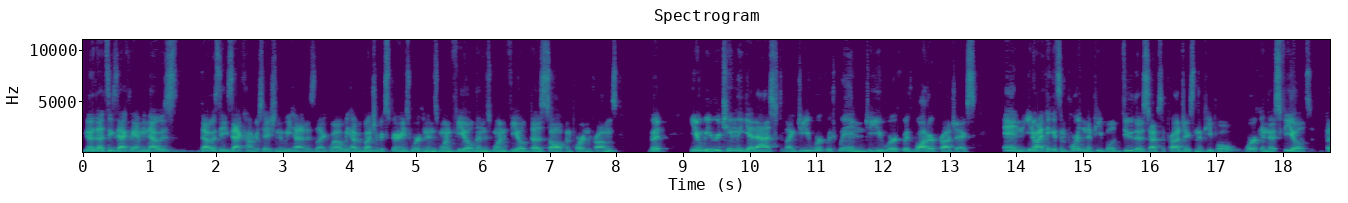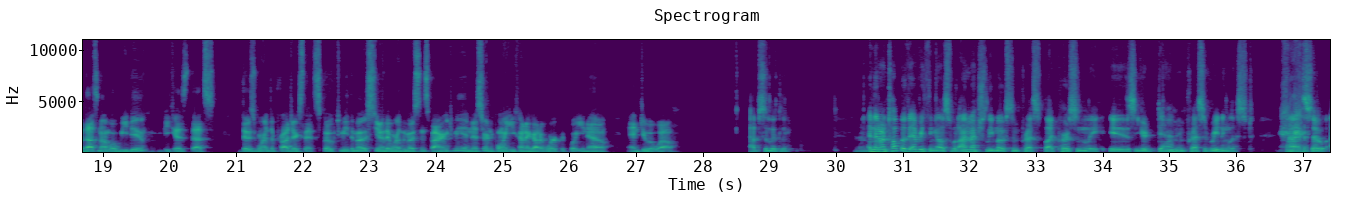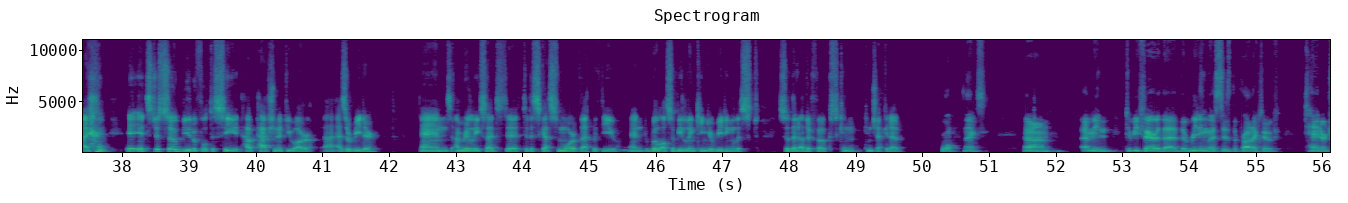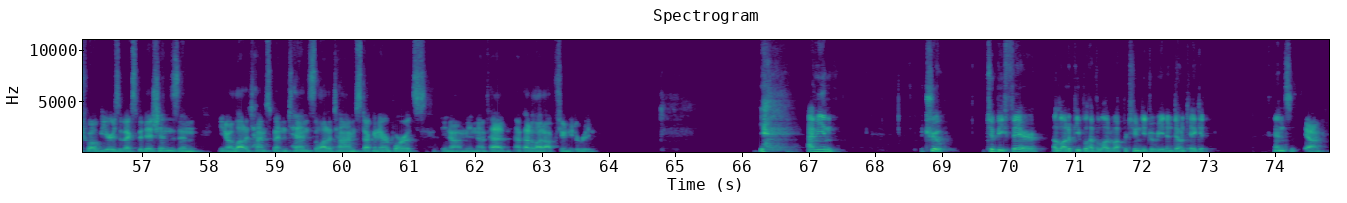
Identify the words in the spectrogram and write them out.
no that's exactly i mean that was that was the exact conversation that we had is like well we have a bunch of experience working in this one field and this one field does solve important problems but you know we routinely get asked like do you work with wind do you work with water projects and you know i think it's important that people do those types of projects and that people work in those fields but that's not what we do because that's those weren't the projects that spoke to me the most you know they weren't the most inspiring to me and at a certain point you kind of got to work with what you know and do it well. Absolutely. And then on top of everything else, what I'm actually most impressed by personally is your damn impressive reading list. Uh, so I, it's just so beautiful to see how passionate you are uh, as a reader. And I'm really excited to, to discuss more of that with you. And we'll also be linking your reading list so that other folks can can check it out. Cool, thanks. Um, I mean, to be fair, the the reading list is the product of 10 or 12 years of expeditions and you know a lot of time spent in tents a lot of time stuck in airports you know i mean i've had i've had a lot of opportunity to read yeah i mean true to be fair a lot of people have a lot of opportunity to read and don't take it. And yeah.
